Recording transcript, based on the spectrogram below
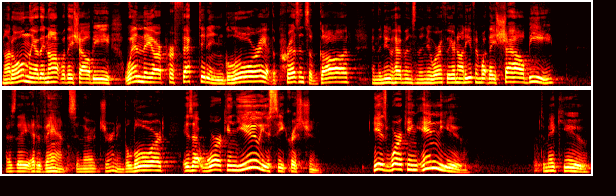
Not only are they not what they shall be when they are perfected in glory at the presence of God in the new heavens and the new earth, they are not even what they shall be as they advance in their journey. The Lord is at work in you, you see, Christian. He is working in you to make you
